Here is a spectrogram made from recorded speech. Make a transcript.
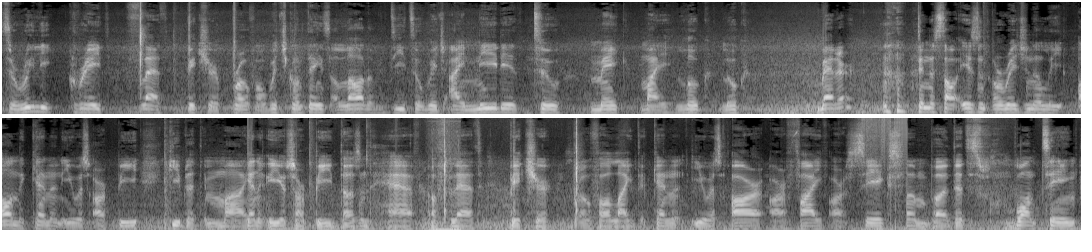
It's a really great flat picture profile which contains a lot of detail which I needed to make my look look better. Cinestyle isn't originally on the Canon EOS RP, keep that in mind. Canon EOS RP doesn't have a flat picture profile like the Canon EOS R, R5, R6, um, but that's one thing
